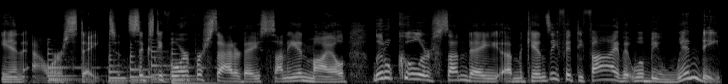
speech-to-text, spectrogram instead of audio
in our state. 64 for Saturday, sunny and mild. Little cooler Sunday, uh, McKenzie, 55. It will be windy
